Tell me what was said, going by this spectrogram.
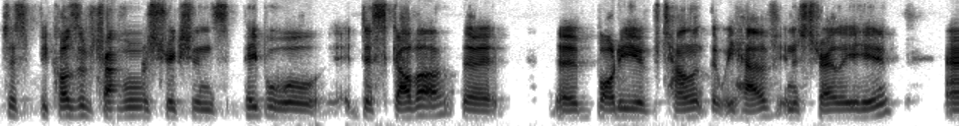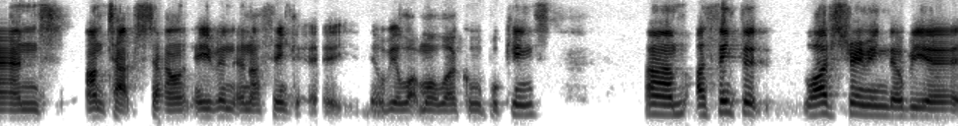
just because of travel restrictions, people will discover the the body of talent that we have in Australia here and untapped talent even. And I think uh, there'll be a lot more local bookings. Um, I think that live streaming there'll be a,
